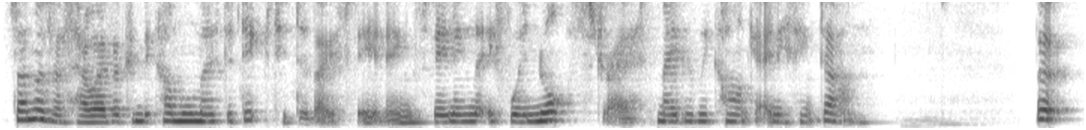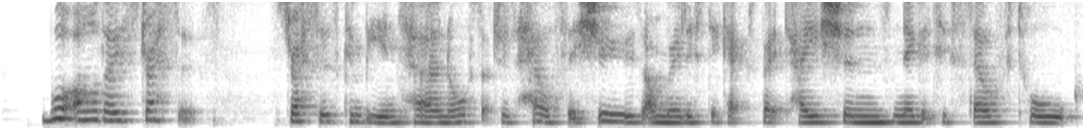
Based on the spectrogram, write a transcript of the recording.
Some of us, however, can become almost addicted to those feelings, feeling that if we're not stressed, maybe we can't get anything done. But what are those stressors? Stressors can be internal, such as health issues, unrealistic expectations, negative self talk,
